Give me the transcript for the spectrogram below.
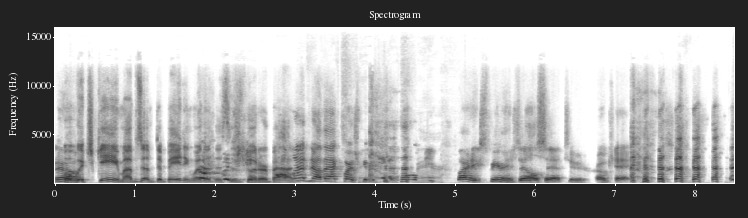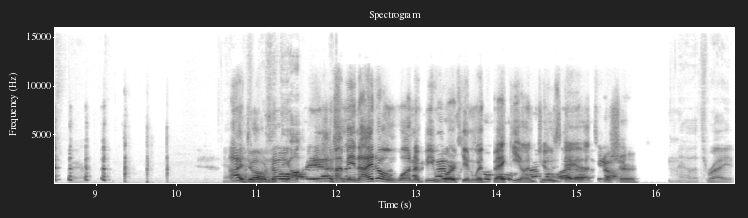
Now, well, which game? I'm, I'm debating whether this is good or bad. Well, no, that question by an experienced LSAT tutor. Okay. I don't know. I mean, I don't want to be working with Becky on Tuesday. That's for sure. Yeah, that's right.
